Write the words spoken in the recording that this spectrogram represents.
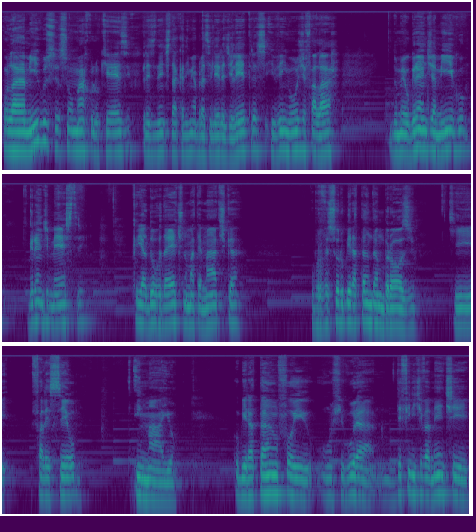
Olá, amigos. Eu sou Marco Lucchesi, presidente da Academia Brasileira de Letras, e venho hoje falar do meu grande amigo, grande mestre, criador da etnomatemática, o professor Ubiratã D'Ambrosio, que faleceu em maio. Ubiratã foi uma figura definitivamente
